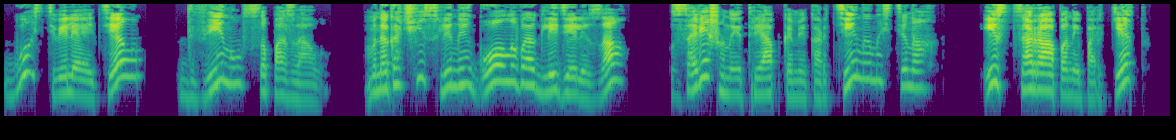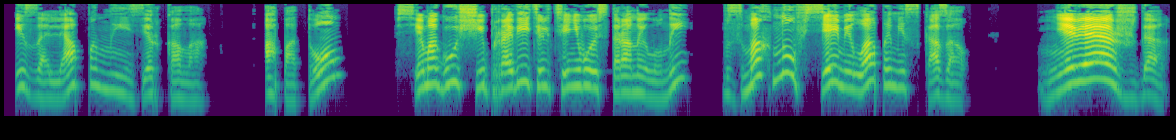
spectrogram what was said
Гость, виляя телом, двинулся по залу. Многочисленные головы оглядели зал, завешанные тряпками картины на стенах, исцарапанный паркет и заляпанные зеркала. А потом всемогущий правитель теневой стороны Луны, взмахнув всеми лапами, сказал «Невежда!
